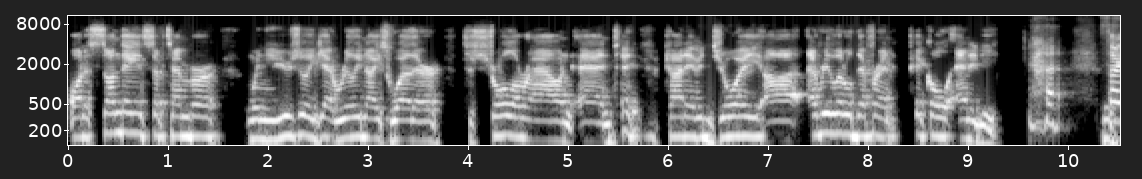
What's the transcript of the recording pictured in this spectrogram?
on a Sunday in September when you usually get really nice weather to stroll around and kind of enjoy uh, every little different pickle entity. so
